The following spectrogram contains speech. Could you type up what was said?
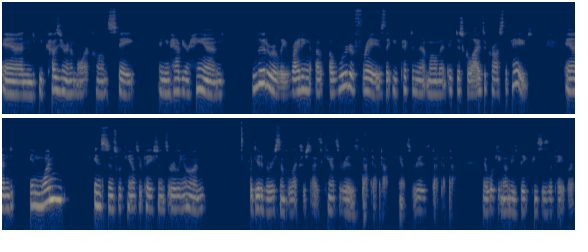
And because you're in a more calm state and you have your hand literally writing a, a word or phrase that you picked in that moment, it just glides across the page. And in one instance with cancer patients early on, I did a very simple exercise. Cancer is dot, dot, dot. Cancer is dot, dot, dot. They're working on these big pieces of paper.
